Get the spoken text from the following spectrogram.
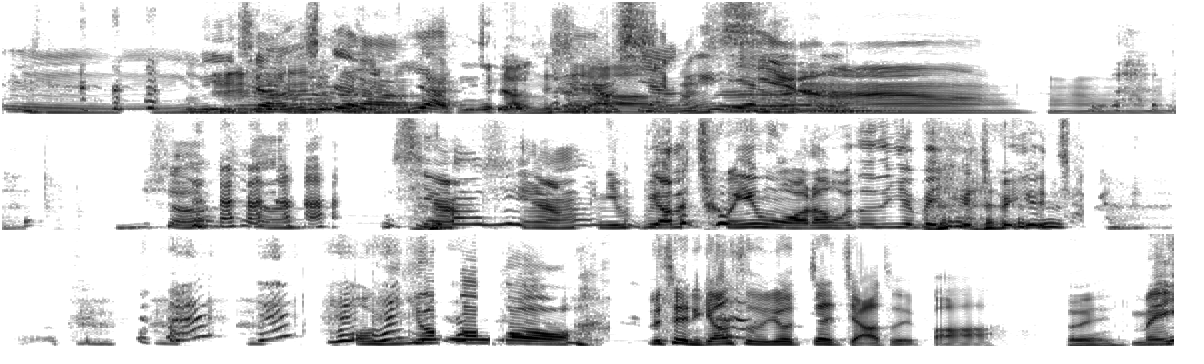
嗯，你想一 想，样，想想想，想想，嗯，你想想，想想，你不要再推我了，我真是越被越推越惨。哦哟，而且你刚刚是不是又在夹嘴巴啊？对，没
